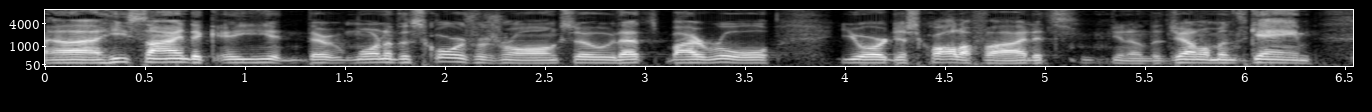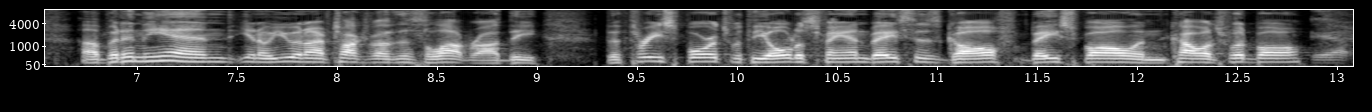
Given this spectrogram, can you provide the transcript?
Uh, he signed a, he, one of the scores was wrong, so that's by rule you're disqualified. It's you know the gentleman's game. Uh, but in the end, you know you and I have talked about this a lot, Rod. The the three sports with the oldest fan bases, golf, baseball, and college football, Yep.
